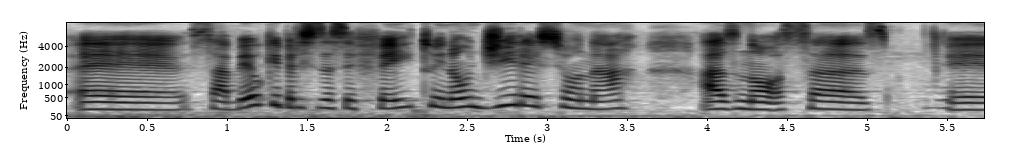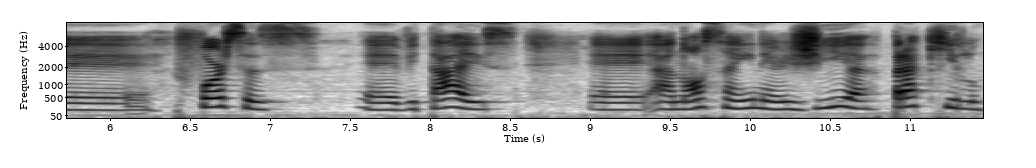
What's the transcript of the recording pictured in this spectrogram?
é, saber o que precisa ser feito e não direcionar as nossas é, forças é, vitais é, a nossa energia para aquilo,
